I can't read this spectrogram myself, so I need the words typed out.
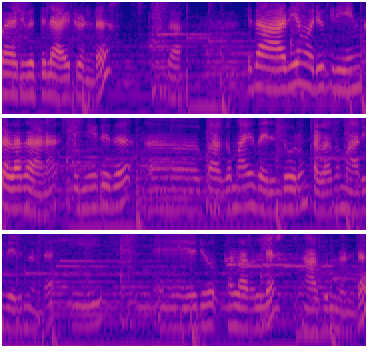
പരുവത്തിലായിട്ടുണ്ട്. ഇതാ ഇത് ആദ്യം ഒരു ഗ്രീൻ കളറാണ്. പിന്നീട് ഇത് പാകമായി വരുന്തോറും കളർ മാറി വരുന്നുണ്ട്. ഈ ഒരു കളറിൽ ആകുന്നുണ്ട്.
